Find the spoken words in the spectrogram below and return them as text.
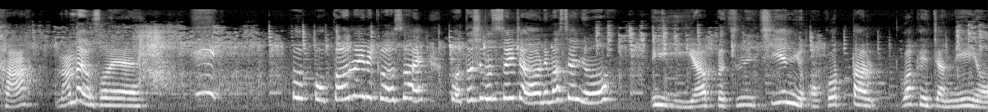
は？なんだよ、それ。怒らないでください。私のせいじゃありませんよ。いや、別に知恵に怒ったわけじゃねえよ。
